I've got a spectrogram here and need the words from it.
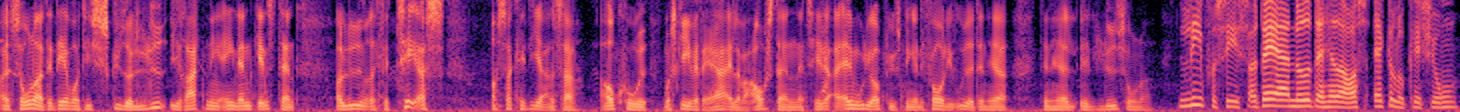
Og en sonar, det er der, hvor de skyder lyd i retning af en eller anden genstand, og lyden reflekteres, og så kan de altså afkode måske, hvad det er, eller hvad afstanden er til det, og alle mulige oplysninger, de får de ud af den her, den her øh, lydsonar. Lige præcis, og det er noget, der hedder også ekolokation.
